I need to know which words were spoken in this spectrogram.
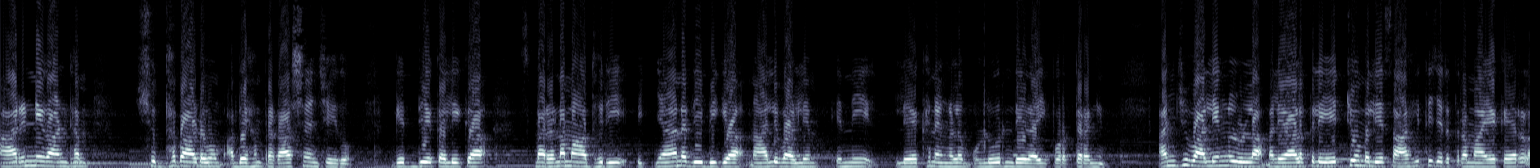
ആരണ്യകാന്ഡം ശുദ്ധപാഠവും അദ്ദേഹം പ്രകാശനം ചെയ്തു. ഗദ്യകലിക സ്മരണമാധുരി വിജ്ഞാനദീപിക നാലുവാള്യം എന്നീ ലേഖനങ്ങളും ഉള്ളൂരിന്റെതായി പുറത്തിറങ്ങി. അഞ്ചു വാല്യങ്ങളുള്ള മലയാളത്തിലെ ഏറ്റവും വലിയ സാഹിത്യ ചരിത്രമായ കേരള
